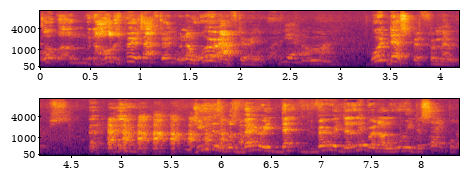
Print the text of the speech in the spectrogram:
Well, well, the Holy Spirit's after anybody. No, we're after anybody. Yeah. Come on. We're desperate for members. Jesus was very, de- very deliberate on who he discipled.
